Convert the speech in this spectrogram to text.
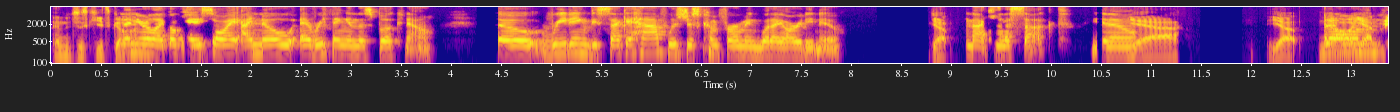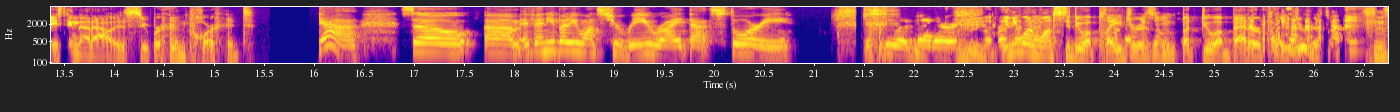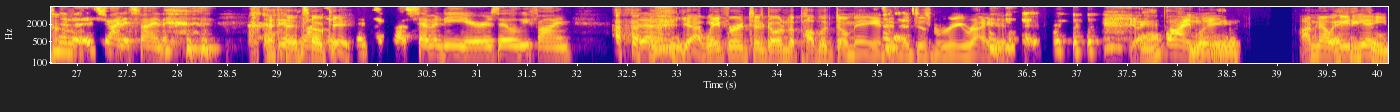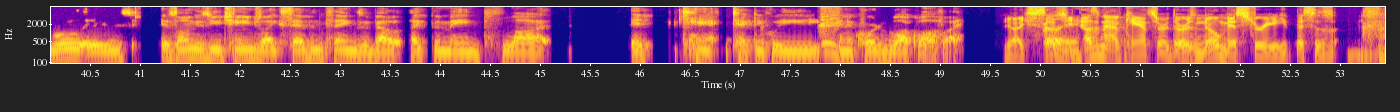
And it just keeps and going. then you're like okay so I, I know everything in this book now So reading the second half was just confirming what I already knew. Yep. And that kind of sucked, you know? Yeah. Yep. No, yeah, Um, pacing that out is super important. Yeah. So um, if anybody wants to rewrite that story, just do it better. If anyone wants to do a plagiarism, but do a better plagiarism, no, no, it's fine. It's fine. it's fine. okay. It's been like about 70 years. It'll be fine. But, um, yeah, wait for it to go into the public domain and then just rewrite it. Yeah, finally, I'm now I 88. the rule is as long as you change like seven things about like the main plot, it can't technically in a court of law qualify. Yeah, so she doesn't have cancer. There is no mystery. This is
